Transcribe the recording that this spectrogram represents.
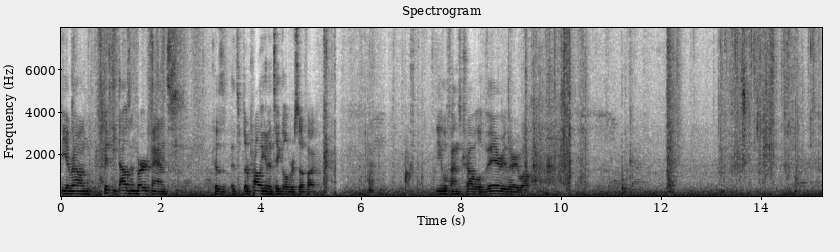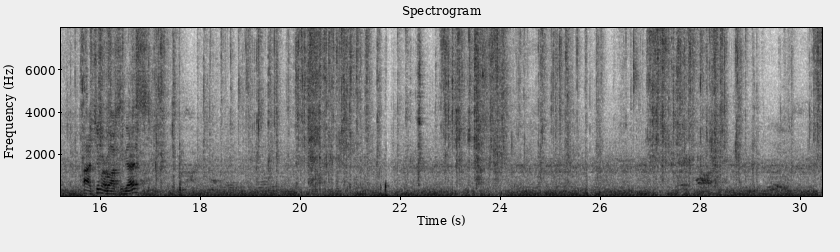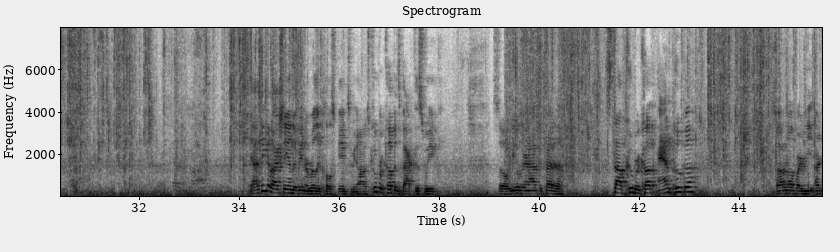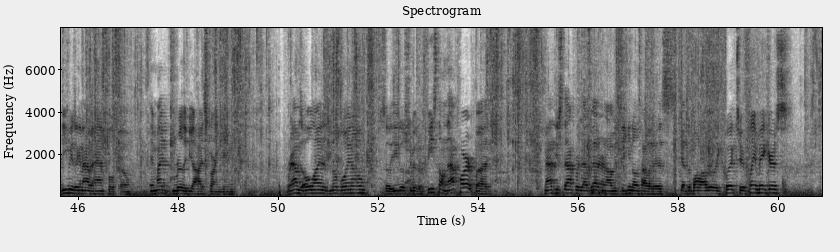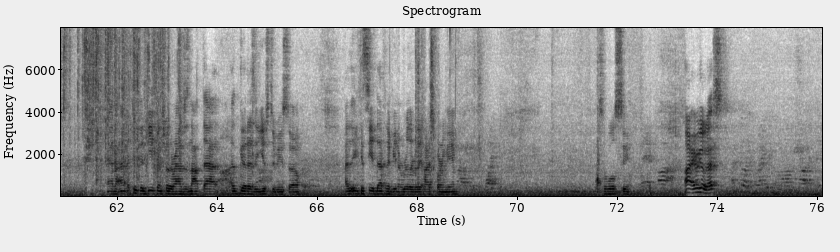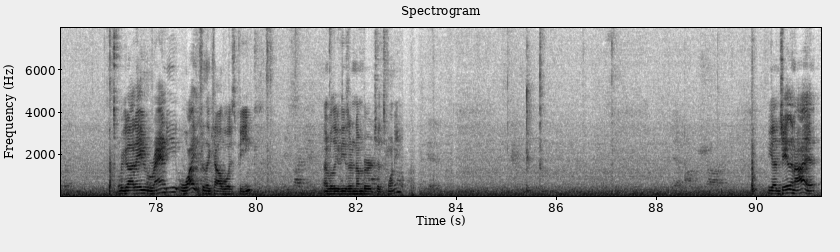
Be around 50,000 bird fans because they're probably going to take over so far. Eagle fans travel very, very well. Right, two more boxes, guys. Yeah, I think it'll actually end up being a really close game, to be honest. Cooper Kupp is back this week. So Eagles are going to have to try to stop Cooper Kupp and Puka. So I don't know if our, D- our DBs are going to have a handful, so it might really be a high scoring game. Rams O-line is no bueno, so Eagles should be able to feast on that part, but Matthew Stafford, that veteran, obviously, he knows how it is. Get the ball out really quick to your playmakers. And I think the defense for the Rams is not that as good as it used to be, so I you can see it definitely being a really, really high scoring game. So we'll see. Alright, here we go, guys. We got a Randy White for the Cowboys pink. I believe these are numbered to 20. We got Jalin Hyatt.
